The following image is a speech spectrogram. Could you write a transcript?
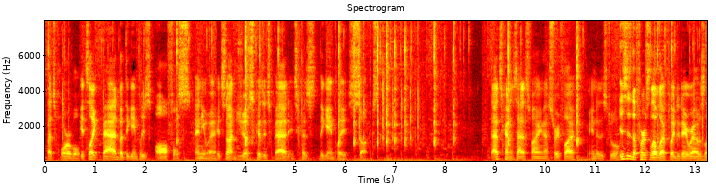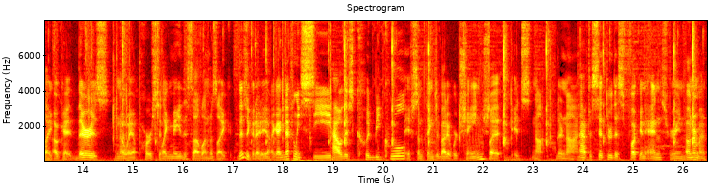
that's horrible. It's like bad, but the gameplay is awful anyway. It's not just because it's bad, it's because the gameplay sucks. That's kind of satisfying, that straight fly into this duel. This is the first level I've played today where I was like, okay, there is no way a person like made this level and was like, this is a good idea. Like I can definitely see how this could be cool if some things about it were changed, but it's not. They're not. I have to sit through this fucking end screen. Oh, never mind.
